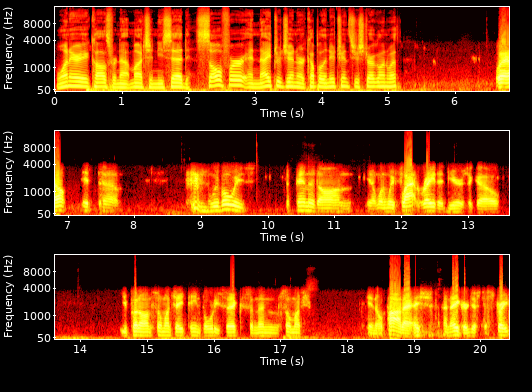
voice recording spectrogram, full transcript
one area calls for not much and you said sulfur and nitrogen are a couple of nutrients you're struggling with? Well, it uh, we've always depended on you know when we flat rated years ago, you put on so much 1846 and then so much you know potash an acre, just a straight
